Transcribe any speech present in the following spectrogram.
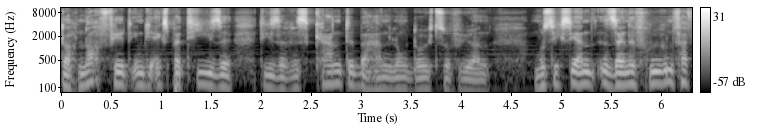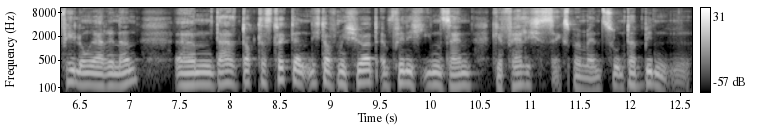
Doch noch fehlt ihm die Expertise, diese riskante Behandlung durchzuführen. Muss ich Sie an seine früheren Verfehlungen erinnern? Ähm, da Dr. Strickland nicht auf mich hört, empfehle ich Ihnen, sein gefährliches Experiment zu unterbinden.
